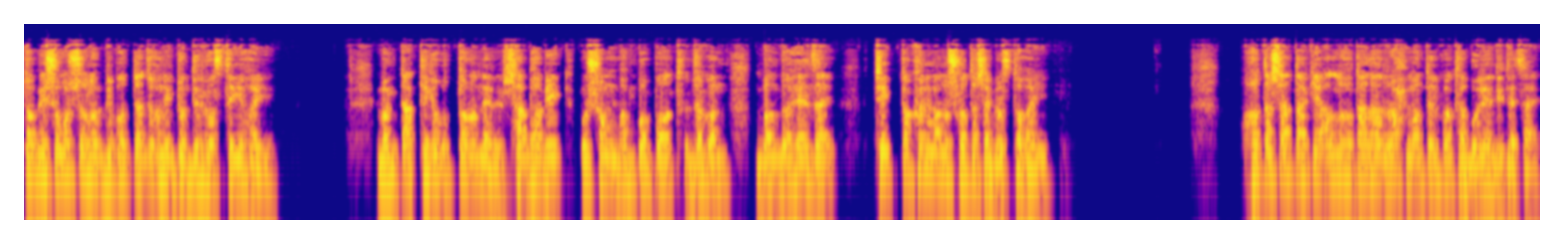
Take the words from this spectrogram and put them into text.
তবে সমস্যা হলো বিপদটা যখন একটু দীর্ঘস্থায়ী হয়। এবং তার থেকে উত্তরণের স্বাভাবিক ও সম্ভাব্য পথ যখন বন্ধ হয়ে যায়, ঠিক তখনই মানুষ হতাশাগ্রস্ত হয়। হতাশা তাকে আল্লাহ তালার রহমতের কথা ভুলিয়ে দিতে চায়।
